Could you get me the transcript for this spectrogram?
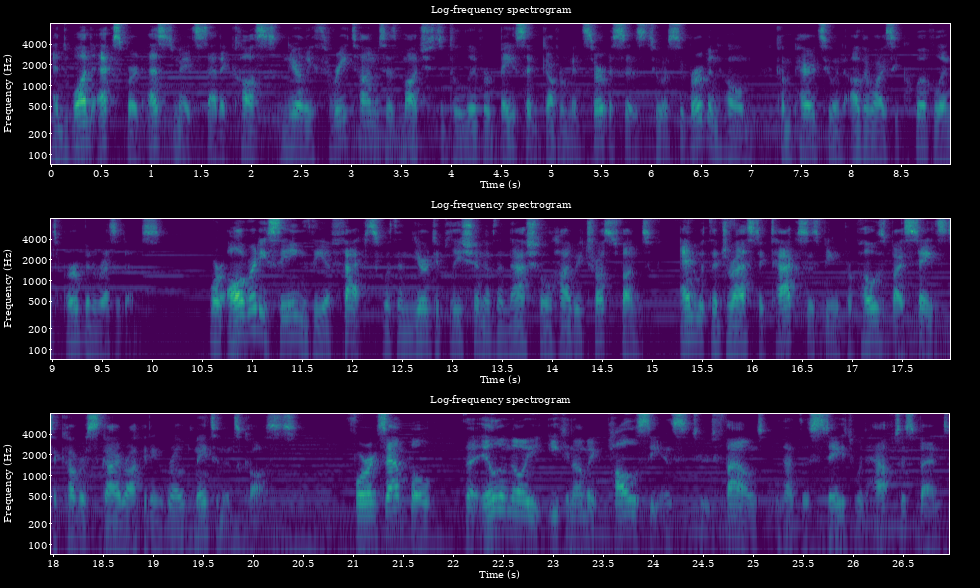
and one expert estimates that it costs nearly three times as much to deliver basic government services to a suburban home compared to an otherwise equivalent urban residence. We're already seeing the effects with the near depletion of the National Highway Trust Fund and with the drastic taxes being proposed by states to cover skyrocketing road maintenance costs. For example, the Illinois Economic Policy Institute found that the state would have to spend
